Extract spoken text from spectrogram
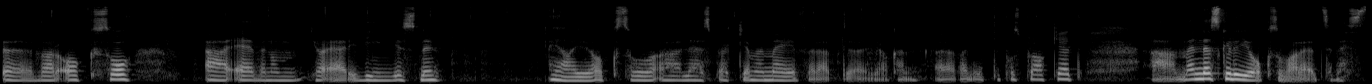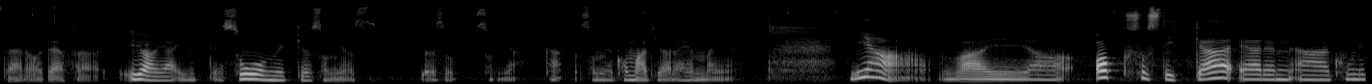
öva också, uh, även om jag är i Wien just nu. Jag har ju också uh, läsböcker med mig för att uh, jag kan öva lite på språket. Eh, men det skulle ju också vara ett semester och därför gör jag inte så mycket som jag, alltså, som jag, kan, som jag kommer att göra hemma igen. Ja, vad jag också stickar är en eh, uh, kone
